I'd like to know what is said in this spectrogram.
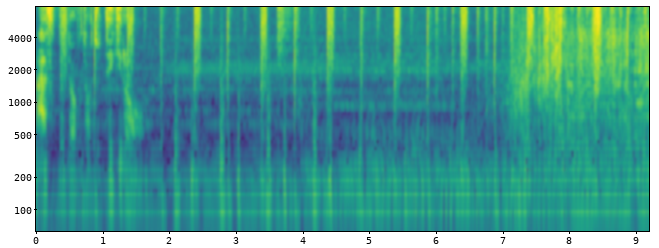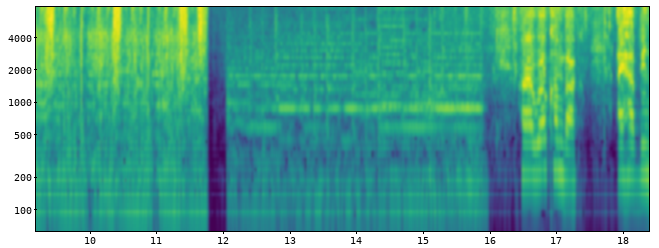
ask the doctor to take it all. All right, welcome back. I have been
